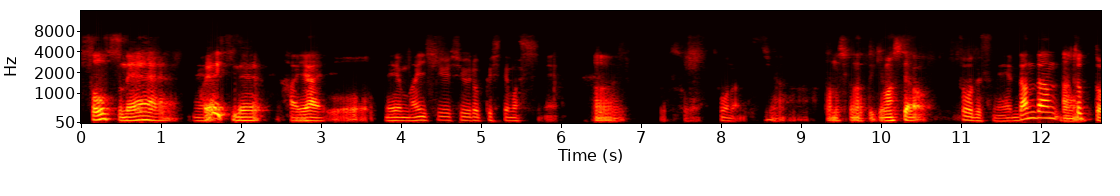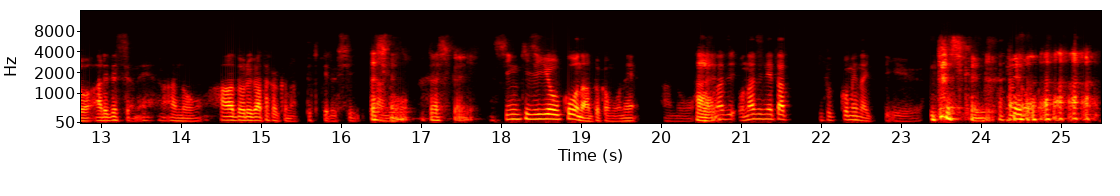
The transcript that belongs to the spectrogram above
そうっすね。ね早いっすね。早い。おね、毎週収録してますしね。ーはい。そうそう、なんですじゃあ、楽しくなってきましたよ。そうですね。だんだんはいちょっとあれですよね。あの、ハードルが高くなってきてるし、確かに、確かに。新規事業コーナーとかもね、あの、はい同じ、同じネタぶっ込めないっていう、確かに。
